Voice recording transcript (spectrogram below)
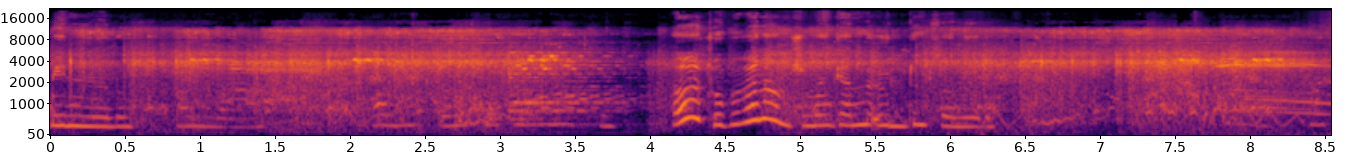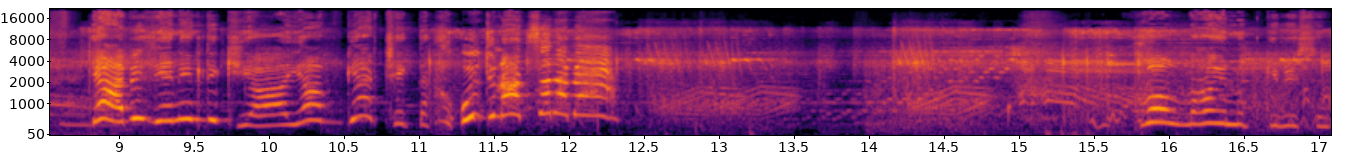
Bilmiyorum. Aa topu ben almışım. Ben kendimi öldüm sanıyorum. Ya biz yenildik ya. Ya gerçekten. Ultini atsana be. Vallahi noob gibisin.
